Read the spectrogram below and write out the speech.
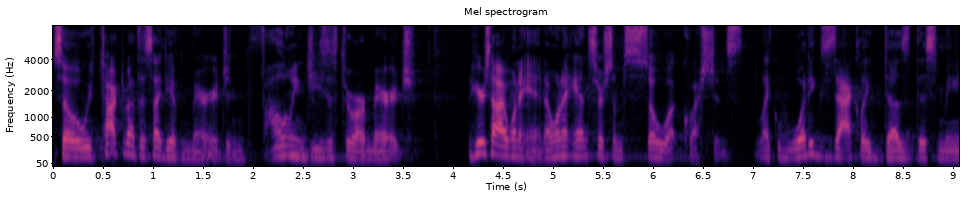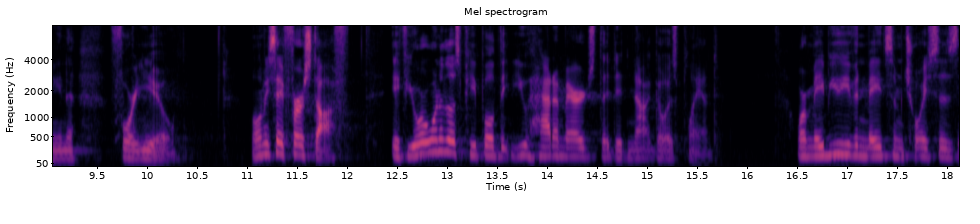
So, we've talked about this idea of marriage and following Jesus through our marriage. But here's how I want to end I want to answer some so what questions. Like, what exactly does this mean for you? Well, let me say first off, if you're one of those people that you had a marriage that did not go as planned, or maybe you even made some choices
